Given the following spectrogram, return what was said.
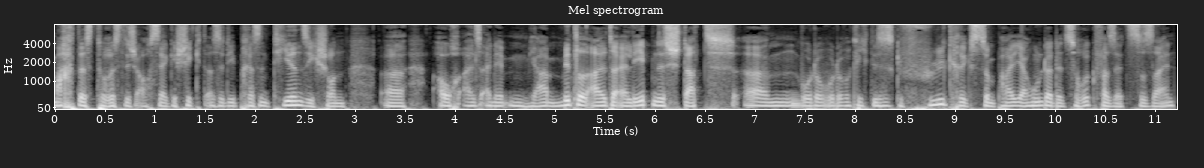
macht das touristisch auch sehr geschickt. Also die präsentieren sich schon äh, auch als eine ja, Mittelalter-Erlebnisstadt, ähm, wo, du, wo du wirklich dieses Gefühl kriegst, so ein paar Jahrhunderte zurückversetzt zu sein.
